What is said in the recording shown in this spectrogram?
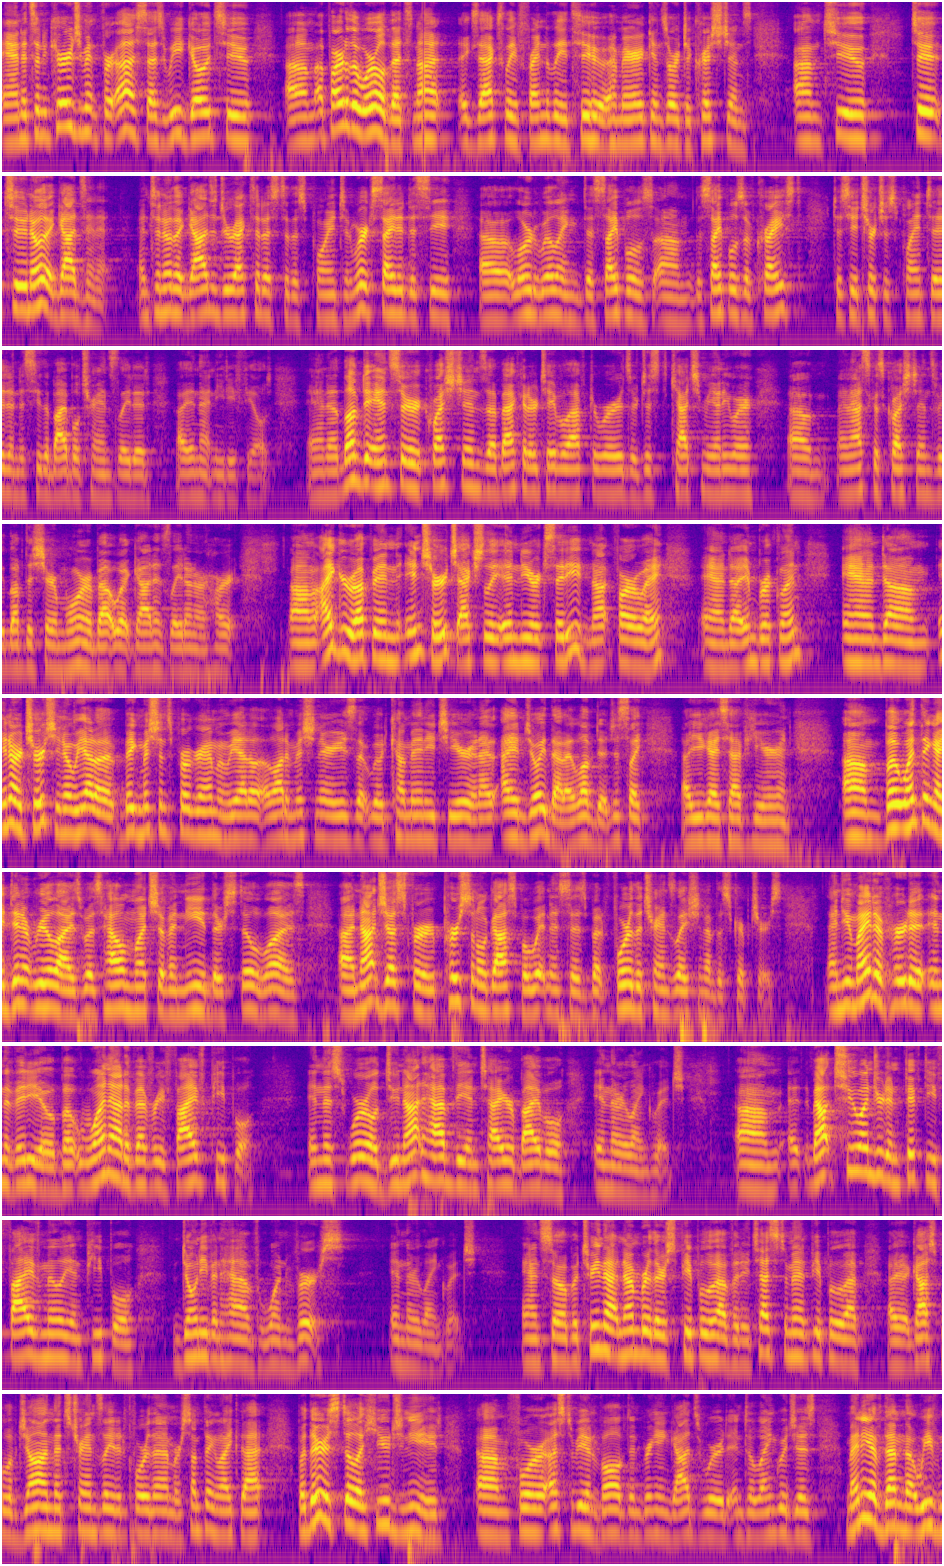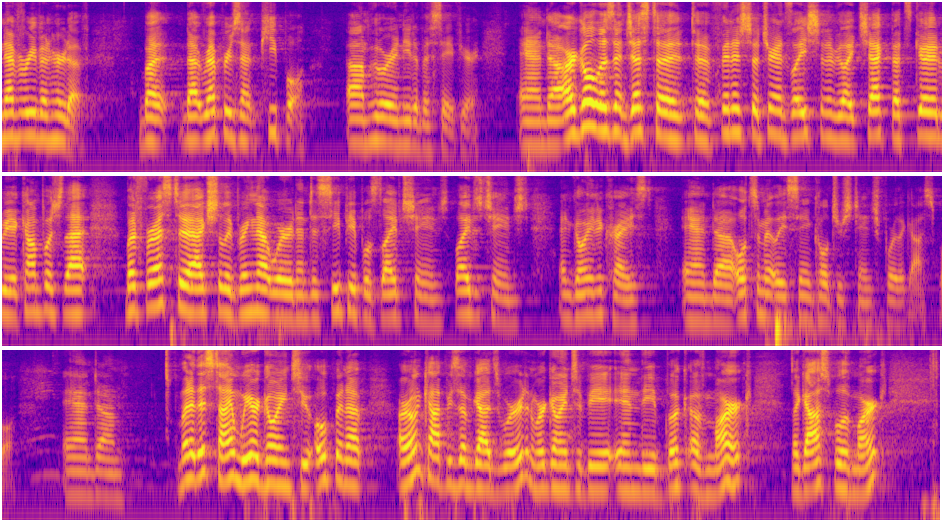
And it's an encouragement for us as we go to um, a part of the world that's not exactly friendly to Americans or to Christians um, to, to, to know that God's in it and to know that God's directed us to this point, and we're excited to see, uh, Lord willing, disciples, um, disciples of Christ, to see churches planted, and to see the Bible translated uh, in that needy field. And I'd love to answer questions uh, back at our table afterwards, or just catch me anywhere um, and ask us questions. We'd love to share more about what God has laid on our heart. Um, I grew up in, in church, actually in New York City, not far away, and uh, in Brooklyn. And um, in our church, you know, we had a big missions program and we had a, a lot of missionaries that would come in each year. And I, I enjoyed that. I loved it, just like uh, you guys have here. And, um, but one thing I didn't realize was how much of a need there still was, uh, not just for personal gospel witnesses, but for the translation of the scriptures. And you might have heard it in the video, but one out of every five people in this world do not have the entire Bible in their language. Um, about 255 million people don't even have one verse in their language. And so, between that number, there's people who have a New Testament, people who have a Gospel of John that's translated for them, or something like that. But there is still a huge need um, for us to be involved in bringing God's Word into languages, many of them that we've never even heard of, but that represent people um, who are in need of a Savior. And uh, our goal isn't just to, to finish a translation and be like, check, that's good, we accomplished that, but for us to actually bring that word and to see people's lives changed, lives changed and going to Christ and uh, ultimately seeing cultures change for the gospel. And um, but at this time, we are going to open up our own copies of God's word, and we're going to be in the book of Mark, the Gospel of Mark.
